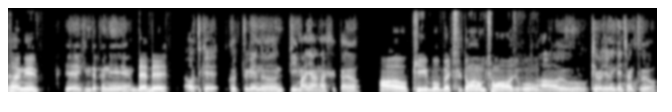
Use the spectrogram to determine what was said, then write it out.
사장님. 예, 김 대표님. 네네. 어떻게 그쪽에는 비 많이 안 왔을까요? 아우, 비 뭐 며칠 동안 엄청 와가지고. 아유, 게러지는 괜찮고요.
